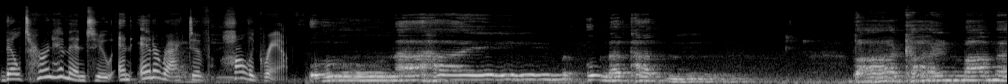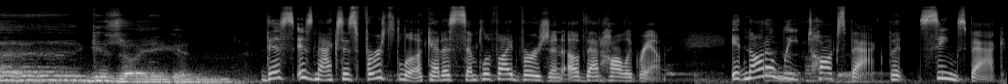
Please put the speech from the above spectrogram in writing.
They'll turn him into an interactive hologram. Unheim, unertatten, war kein Mame gesäugen. This is Max's first look at a simplified version of that hologram. It not only talks back, but sings back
